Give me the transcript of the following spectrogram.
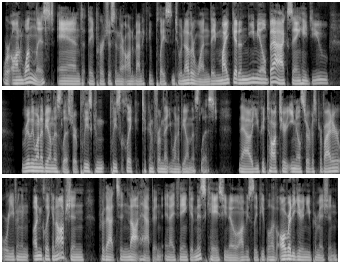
were on one list and they purchase and they're automatically placed into another one, they might get an email back saying, "Hey, do you really want to be on this list?" or "Please, con- please click to confirm that you want to be on this list." Now, you could talk to your email service provider or even unclick an option for that to not happen. And I think in this case, you know, obviously people have already given you permission.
